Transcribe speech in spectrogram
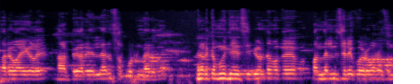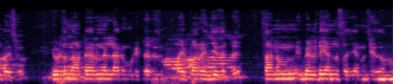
ഭാരവാഹികൾ നാട്ടുകാർ എല്ലാവരും സപ്പോർട്ടുണ്ടായിരുന്നു അതിനിടയ്ക്ക് നമുക്ക് ജെ സി ബി കൊണ്ട് നമുക്ക് പന്തലിന് ചെറിയ കുഴപ്പമാണ് സംഭവിച്ചു. ഇവിടുത്തെ നാട്ടുകാരൻ എല്ലാവരും കൂടിയിട്ട് ഒരു പൈപ്പ് അറേഞ്ച് ചെയ്തിട്ട് സാധനം ബിൽഡ് ചെയ്യാനുള്ള സജ്ജീകരണം ചെയ്തു തന്നു.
